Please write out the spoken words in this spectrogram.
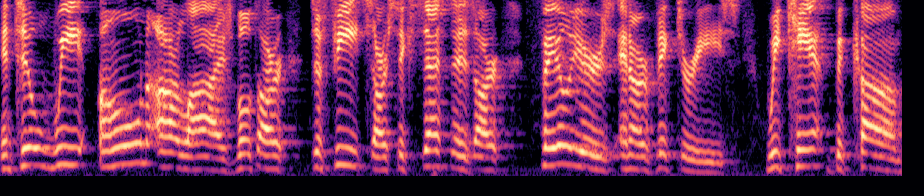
until we own our lives, both our defeats, our successes, our failures, and our victories, we can't become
